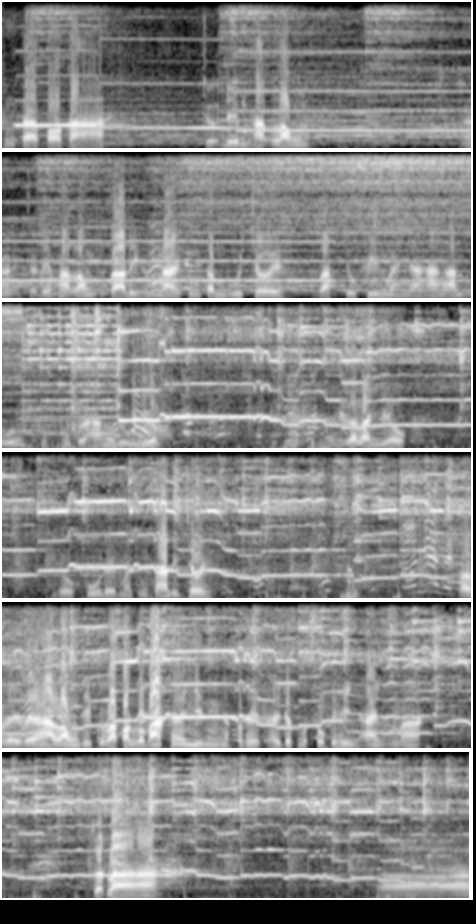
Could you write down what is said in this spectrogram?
chúng ta có cả chợ đêm Hạ Long này. Đấy, chợ đêm Hạ Long chúng ta đi hướng này trung tâm vui chơi rạp chiếu phim này nhà hàng ăn uống cửa hàng lưu niệm. Cũng rất là nhiều nhiều khu để mà chúng ta đi chơi. Và về với Hạ Long thì quý bà con cô bác nhìn có thể thấy được một số cái hình ảnh mà rất là à,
